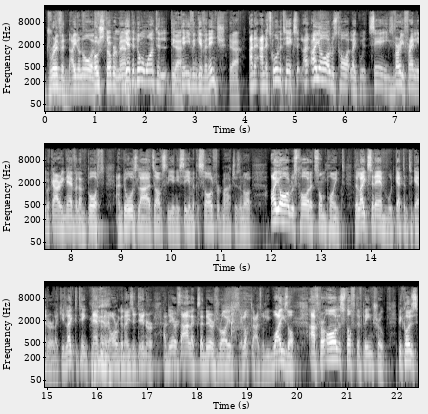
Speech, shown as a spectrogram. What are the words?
driven. I don't know. If, How stubborn, man. Yeah, they don't want to, to, Yeah. to even give an inch. Yeah. and and it's going to take. I, I always thought like say he's very friendly with Gary Neville and Butt and those lads obviously, and you see him at the Salford matches and all. I always thought at some point the likes of them would get them together. Like you'd like to think Neville would organise a dinner and there's Alex and there's Roy and say, look lads, will you wise up after all the stuff they've been through? Because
